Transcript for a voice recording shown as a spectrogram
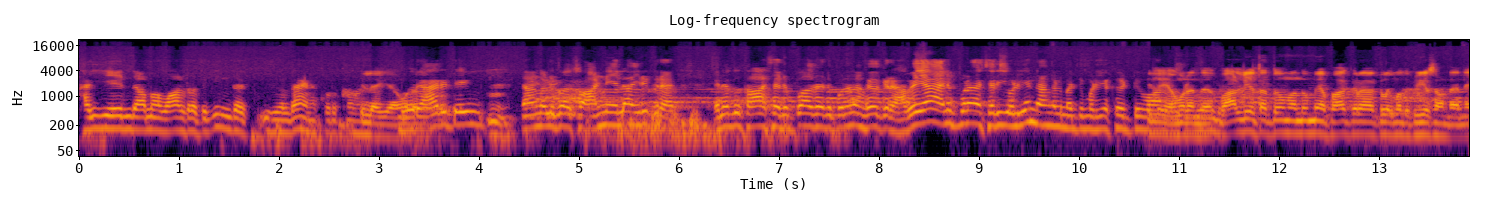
கையேந்தாம வாழ்றதுக்கு இந்த இதுகள் தான் எனக்கு கவலை இல்ல ஒரு உங்களோட- யார்கிட்டையும் ம். நாங்கள் இப்போ அண்ணையெல்லாம் இருக்கிறார். எனக்கு காசு அனுப்பு அதை அனுப்புன்னு நான் கேட்குறேன். அவையா அனுப்புனா சரி ஒழிய நாங்கள் மற்றபடியாக கேட்டு இல்ல ஐயா, உங்களோட அந்த வாழ்வியல் தத்துவம் வந்து ஆட்களுக்கு வந்து பிரிய சொன்னேன்.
